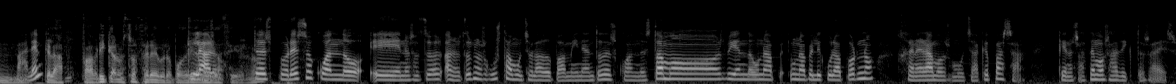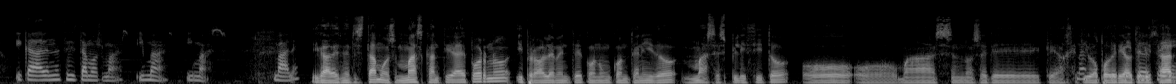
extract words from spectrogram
¿Vale? Que la fabrica nuestro cerebro, podríamos decir. Entonces, por eso cuando eh, nosotros, a nosotros nos gusta mucho la dopamina, entonces cuando estamos viendo una, una película porno, generamos mucha. ¿Qué pasa? Que nos hacemos adictos a eso y cada vez necesitamos más y más y más. ¿Vale? Y cada vez necesitamos más cantidad de porno y probablemente con un contenido más explícito o, más, no sé qué, adjetivo podría utilizar,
